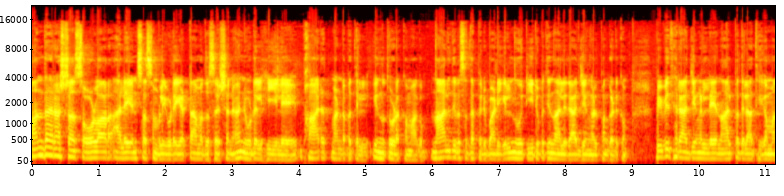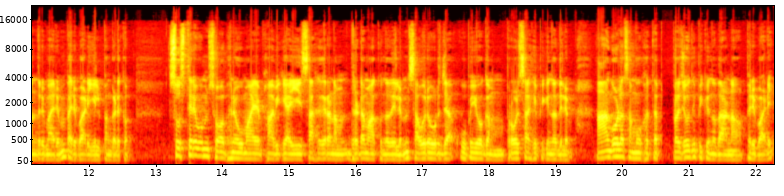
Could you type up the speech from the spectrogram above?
അന്താരാഷ്ട്ര സോളാർ അലയൻസ് അസംബ്ലിയുടെ എട്ടാമത് സെഷന് ന്യൂഡൽഹിയിലെ ഭാരത് മണ്ഡപത്തിൽ ഇന്ന് തുടക്കമാകും. നാല് ദിവസത്തെ പരിപാടിയിൽ നൂറ്റി ഇരുപത്തിനാല് രാജ്യങ്ങൾ പങ്കെടുക്കും. വിവിധ രാജ്യങ്ങളിലെ നാൽപ്പതിലധികം മന്ത്രിമാരും പരിപാടിയിൽ പങ്കെടുക്കും. സുസ്ഥിരവും ശോഭനവുമായ ഭാവിക്കായി സഹകരണം ദൃഢമാക്കുന്നതിലും സൗരോർജ ഉപയോഗം പ്രോത്സാഹിപ്പിക്കുന്നതിലും ആഗോള സമൂഹത്തെ പ്രചോദിപ്പിക്കുന്നതാണ് പരിപാടി.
